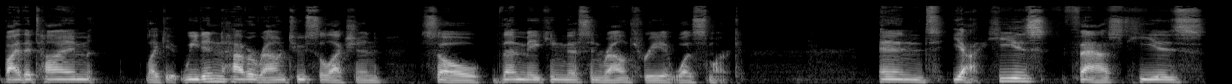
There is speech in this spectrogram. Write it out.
by the time like it, we didn't have a round 2 selection, so them making this in round 3 it was smart. And yeah, he is fast. He is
